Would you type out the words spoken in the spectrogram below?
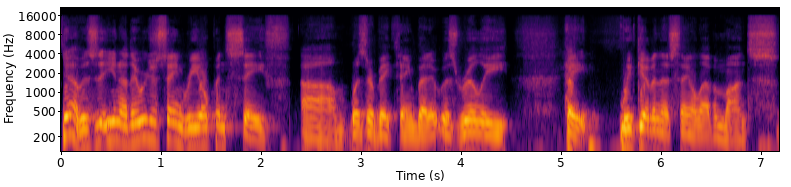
Yeah, it was. You know, they were just saying reopen safe um, was their big thing, but it was really, hey, we've given this thing eleven months.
